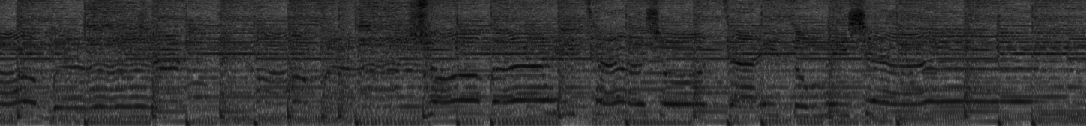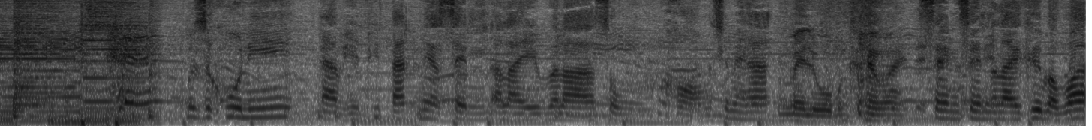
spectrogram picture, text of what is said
อเบอร์โชว์เบอร์ให้เธอโชว์ใจส่งให้ฉันเมื่อสักครู่นี้แอบเห็นพี่แป๊กเนี่ยเซ็นอะไรเวลาส่งของใช่ไหมฮะ ไม่รู้เหมึงเคยว่าเซ็นเซ็นอะไรคือแบบว่า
